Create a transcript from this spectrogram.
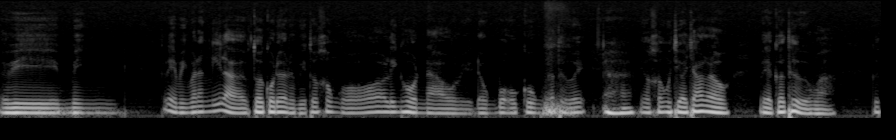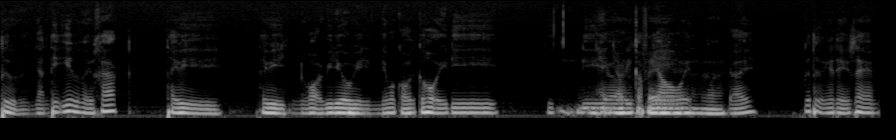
bởi vì mình cái này mình vẫn đang nghĩ là tôi cô đơn là vì tôi không có linh hồn nào để đồng bộ cùng các thứ ấy. Hả. nhưng mà không chưa chắc đâu. Bây giờ cứ thử mà cứ thử nhắn tin ít với người khác. Thay vì thay vì gọi video thì nếu mà có cơ hội đi đi, đi, hẹn ờ, nhau đi cà phê nhau ấy. rồi. đấy cứ thử như thế xem.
